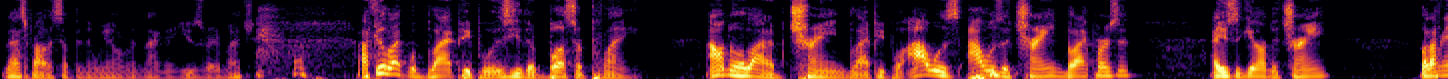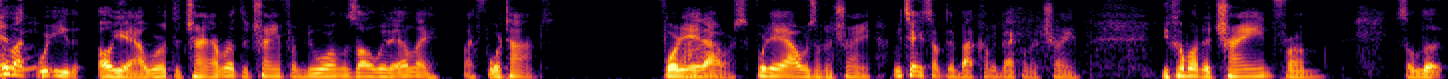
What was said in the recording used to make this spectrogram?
That's probably something that we don't, we're not going to use very much. I feel like with black people, it's either bus or plane. I don't know a lot of trained black people. I was I was a trained black person. I used to get on the train, But I feel like we're either. Oh yeah, I rode the train. I rode the train from New Orleans all the way to L.A. like four times. Forty-eight Wow. hours. Forty-eight hours on a train. Let me tell you something about coming back on the train. You come on the train from. So look,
